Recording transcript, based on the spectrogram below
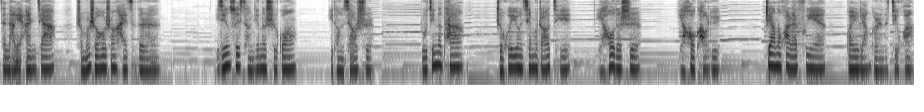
在哪里安家，什么时候生孩子的人。已经随曾经的时光一同消失。如今的他，只会用“先不着急，以后的事，以后考虑”这样的话来敷衍关于两个人的计划。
